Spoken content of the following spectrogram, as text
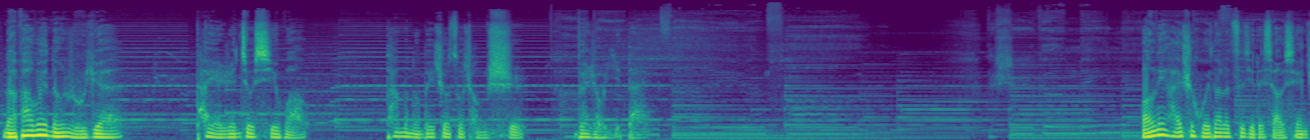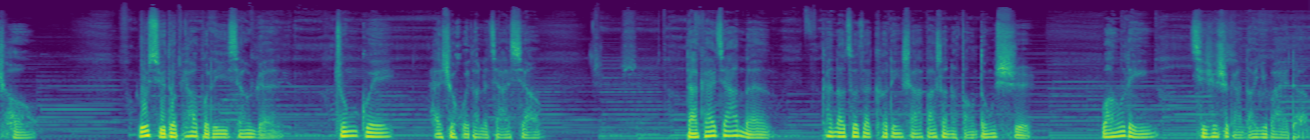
哪怕未能如愿，他也仍旧希望他们能被这座城市温柔以待。王林还是回到了自己的小县城，如许多漂泊的异乡人，终归还是回到了家乡。打开家门，看到坐在客厅沙发上的房东时，王林其实是感到意外的。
